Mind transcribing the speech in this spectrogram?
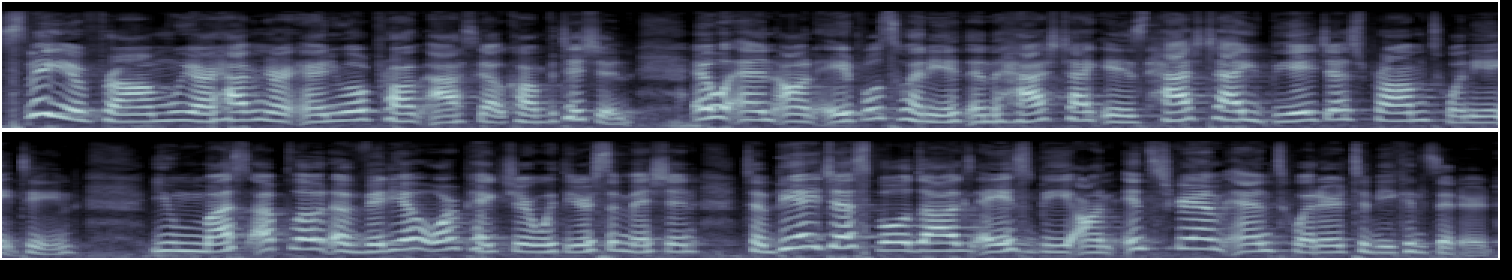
Speaking of prom, we are having our annual prom ask out competition. It will end on April 20th and the hashtag is hashtag BHS Prom 2018. You must upload a video or picture with your submission to BHS Bulldogs ASB on Instagram and Twitter to be considered.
